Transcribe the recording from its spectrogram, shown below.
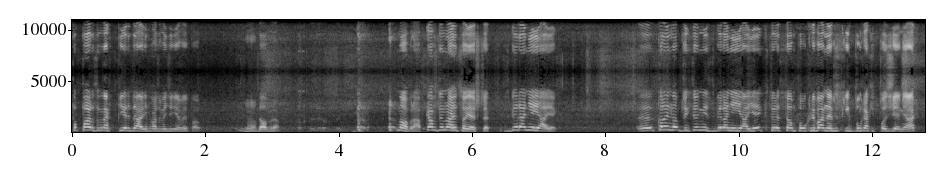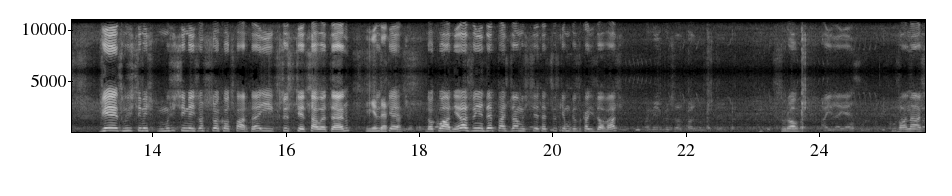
po paru sekundach pierdalnie, chyba że będzie nie wypał. No. Dobra. Dobra, w każdym razie co jeszcze? Zbieranie jajek. Yy, Kolejnym obiektywem jest zbieranie jajek, które są poukrywane w wszystkich bunkrach i w podziemiach. Więc musicie mieć, musicie mieć oczy szeroko otwarte i wszystkie całe ten. I nie wszystkie, deptać. Dokładnie, raz, że nie deptać, dwa, musicie te wszystkie mógł zlokalizować. Surowe. A ile jest? 12.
